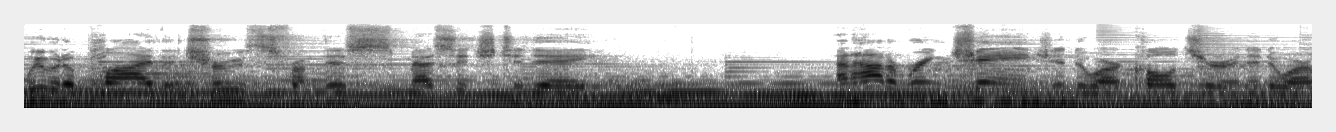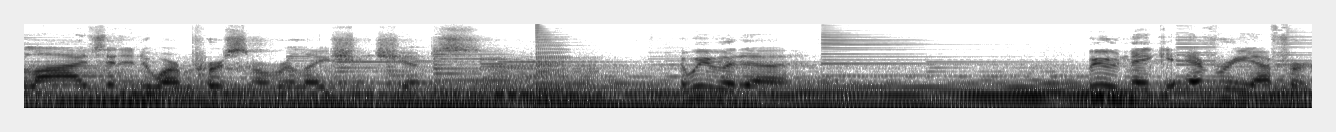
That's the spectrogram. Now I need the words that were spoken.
we would apply the truths from this message today and how to bring change into our culture and into our lives and into our personal relationships. That we would, uh, we would make every effort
